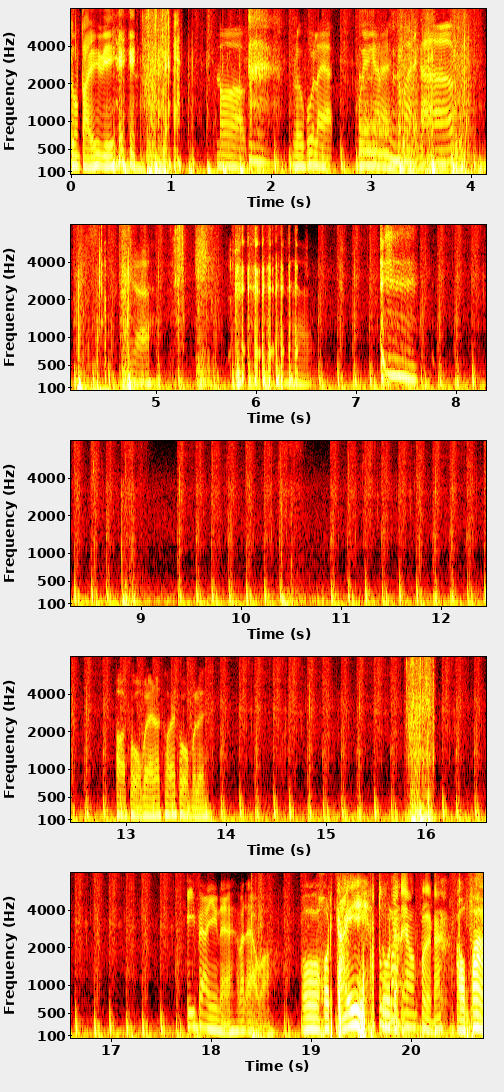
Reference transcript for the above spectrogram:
ลุงต่อยพี่บีก็เราพูดอะไรอะง่ายๆสวัสดีครับเนี่ยต่อโถไปนะโทรให้โถมาเลยพี่แฟนอยู่ไหนมันแอบเหรอโอ้โคตรไกลประตูนู่นมันน่ะแอบเปิดนะเอัลฟา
